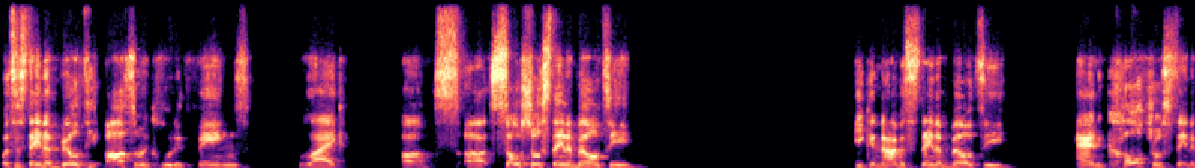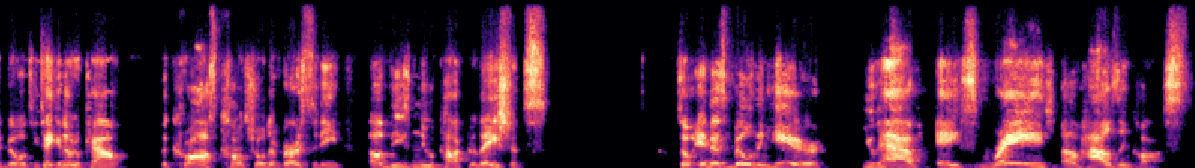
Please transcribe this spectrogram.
But sustainability also included things like um, uh, social sustainability, economic sustainability, and cultural sustainability, taking into account the cross-cultural diversity of these new populations. So in this building here, you have a range of housing costs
